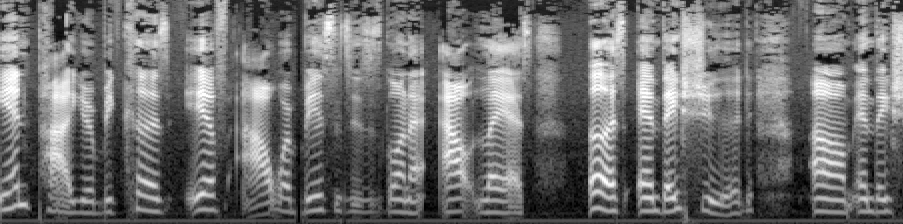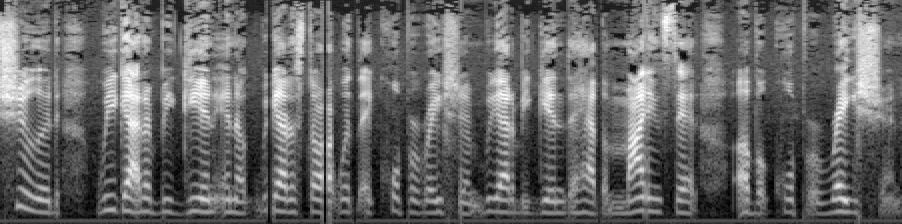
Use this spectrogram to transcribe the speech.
empire because if our businesses is going to outlast us and they should um, and they should we got to begin in a we got to start with a corporation. We got to begin to have the mindset of a corporation.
